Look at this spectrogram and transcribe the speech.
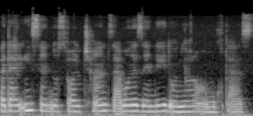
و در این سن و سال چند زبان زنده دنیا را آموخته است.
